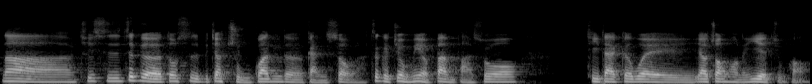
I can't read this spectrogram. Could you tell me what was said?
那其实这个都是比较主观的感受了，这个就没有办法说替代各位要装潢的业主哈，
